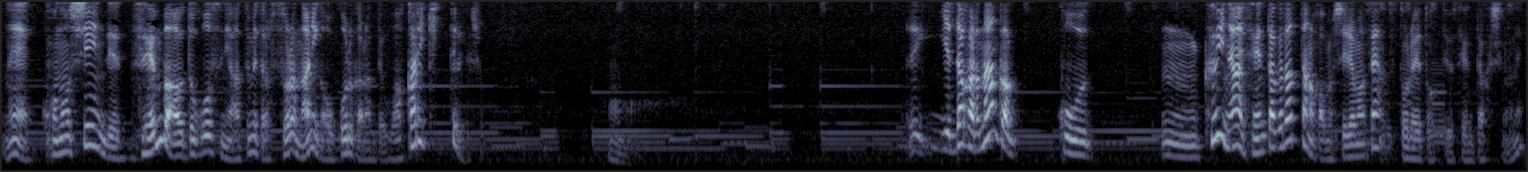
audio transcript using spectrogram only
ねこのシーンで全部アウトコースに集めたらそれは何が起こるかなんて分かりきってるでしょ、うん、いやだからなんかこう、うん、悔いない選択だったのかもしれません。ストレートっていう選択肢がね。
